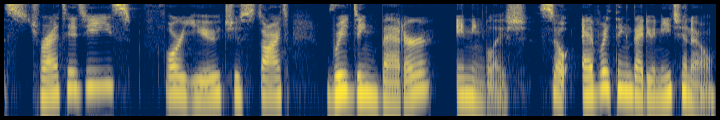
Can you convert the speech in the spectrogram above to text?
strategies for you to start reading better in English. So, everything that you need to know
